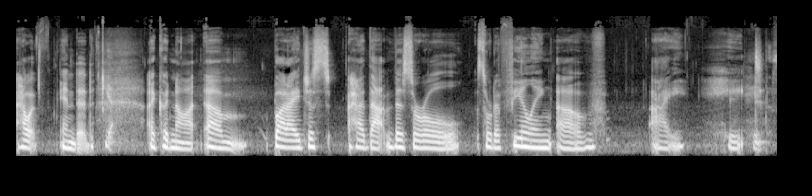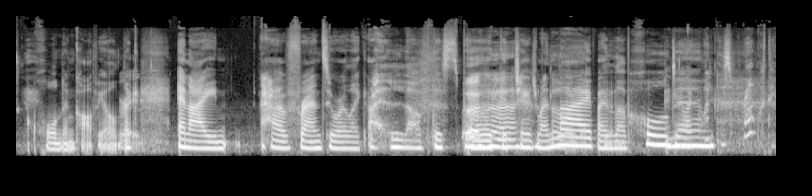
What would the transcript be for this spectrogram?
how it ended. Yeah. I could not. Um, but I just had that visceral sort of feeling of, I hate, Hate this guy. Holden Caulfield. Right. Like, and I have friends who are like, I love this book. It changed my life. I love Holden. Uh-huh. And you're like, what is wrong with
